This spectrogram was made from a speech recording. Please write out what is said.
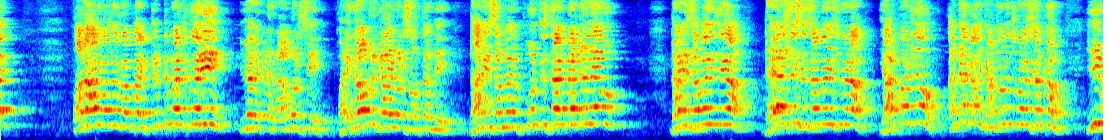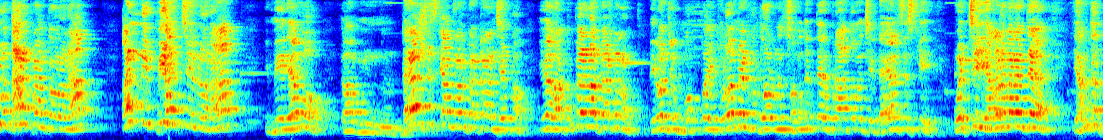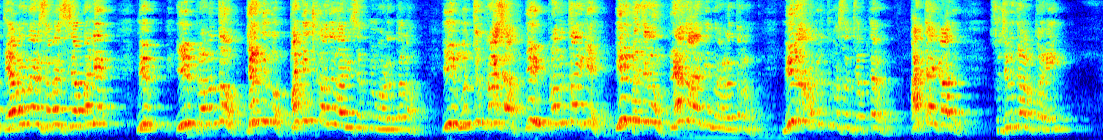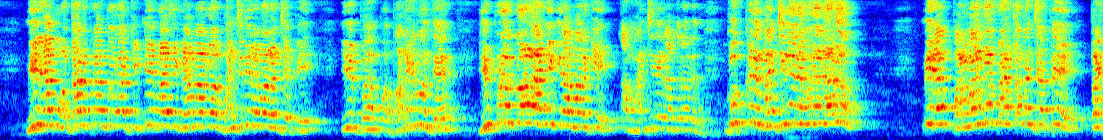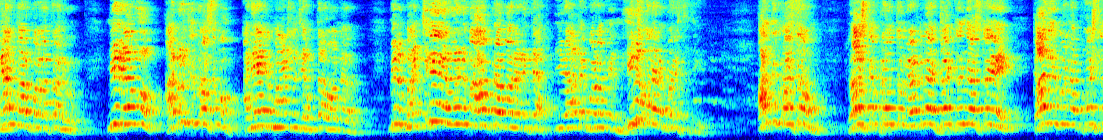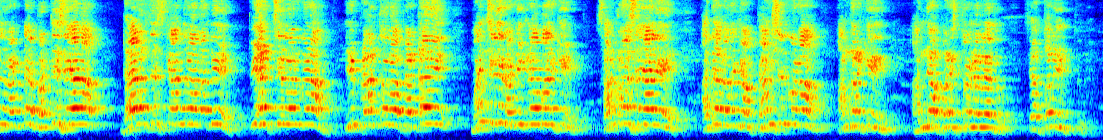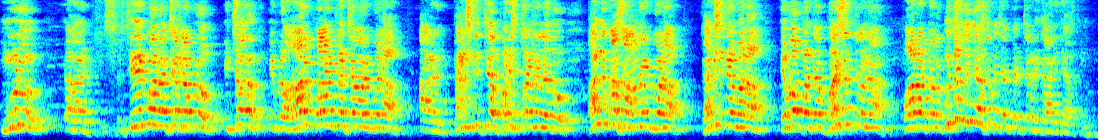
వందల రూపాయలు కిట్టు పెట్టుకొని ఇవాళ ఇక్కడ రావాల్సి పడిగాపులు కాయవలసి వస్తుంది. దానికి సంబంధించి పూర్తి స్థాయి పెట్టలేవు దానికి సంబంధించిన డయాలసిస్ సంబంధించి కూడా ఏర్పాట్లు అంతేకాదు గతం నుంచి కూడా చెప్పడం ఈ ఉత్తర ప్రాంతంలోనా? అన్ని పిహెచ్లోన మీరేమో డయాలసిస్ కేంద్రాలు పెట్టాలని చెప్పాం. ఇవాళ అక్కుపల్లిలో పెట్టడం. ఈరోజు ముప్పై కిలోమీటర్ల దూరం నుంచి సముద్ర తీర ప్రాంతం నుంచి డయాలసిస్కి వచ్చి వెళ్ళడమనంటే ఎంత తీవ్రమైన సమస్య చెప్పండి. మీ ఈ ప్రభుత్వం ఎందుకు పట్టించుకోదు అని చెప్పి మేము అడుగుతున్నాం. ఈ ముచ్చు క్రోష ఈ ప్రభుత్వానికి వినిపించడం లేదా అని మేము అడుగుతున్నాం. మీరు అభివృద్ధి కోసం చెప్తారు. అంతేకాదు సుజలితాలతోని మీరేమో ఉత్తర ప్రాంతంలో కిడ్నీ బాధి గ్రామాల్లో మంచినీరు ఇవ్వాలని చెప్పి ఈ పథకం ఉంటే ఇప్పుడు కూడా అన్ని గ్రామాలకి ఆ మంచినీరు అందడం లేదు. గుక్కుడు మంచినీరు ఎవరన్నాడు మీరేం పరమాన్నం పెడతామని చెప్పి ప్రకల్పాలు పలుకుతారు మీరేమో అభివృద్ధి కోసము అనేక మాటలు చెప్తా ఉన్నారు. మీరు మంచినీరు ఇవ్వండి మహాప్రభు అడిగితే ఈ వేళ కూడా మీరు నీళ్ళు పరిస్థితి. అందుకోసం రాష్ట్ర ప్రభుత్వం వెంటనే జోక్యం చేసుకొని ఖాళీగా పోస్టులు వెంటనే భర్తీ చేయాలా? డయాలసిస్ కేంద్రాలన్నీ పిహెచ్లో కూడా ఈ ప్రాంతంలో పెట్టాలి. మంచినీరు అన్ని గ్రామాలకి సరఫరా చేయాలి. అదేవిధంగా పెన్షన్ కూడా అందరికీ అందే పరిస్థితి ఉండలేదు తొలి మూడు తీర్మానం వచ్చేటప్పుడు ఇచ్చారు. ఇప్పుడు ఆరు పాయింట్లు వచ్చే వరకు కూడా ఆ పెన్షన్ ఇచ్చే పరిస్థితి లేదు. అందుకోసం అందరికి కూడా పెన్షన్ ఇవ్వాలా? ఇవ్వకపోతే భవిష్యత్తులో పోరాటాలు ఉధృతం చేస్తామని చెప్పి హెచ్చరిక జారీ చేస్తున్నాం.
